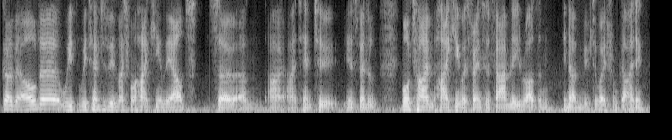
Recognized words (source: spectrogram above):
got a bit older, we we tend to do much more hiking in the Alps. So um, I, I, tend to you know, spend a, more time hiking with friends and family rather than you know moved away from guiding.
